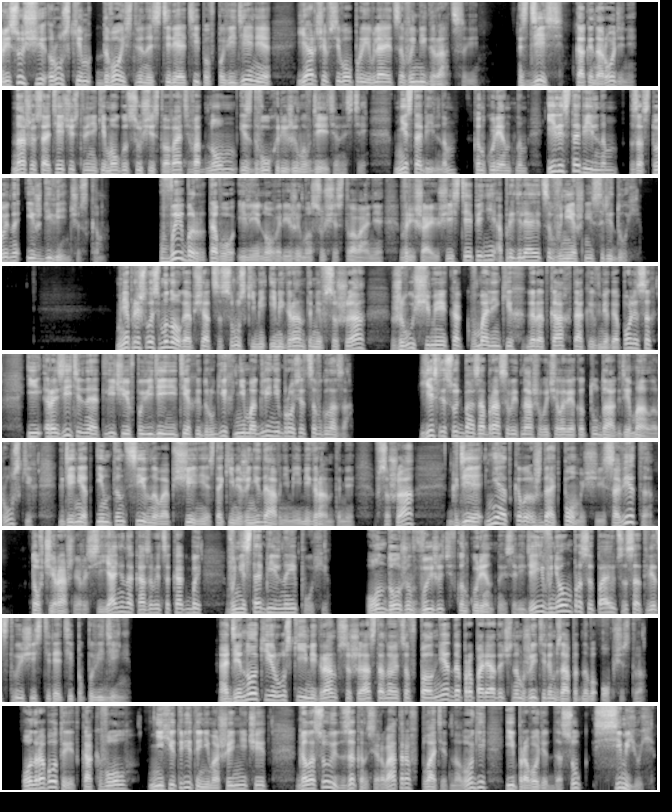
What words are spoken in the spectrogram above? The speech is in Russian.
Присущи русским двойственность стереотипов поведения ярче всего проявляется в эмиграции. Здесь, как и на родине, наши соотечественники могут существовать в одном из двух режимов деятельности – нестабильном, конкурентном или стабильном, застойно-иждивенческом. Выбор того или иного режима существования в решающей степени определяется внешней средой. Мне пришлось много общаться с русскими иммигрантами в США, живущими как в маленьких городках, так и в мегаполисах, и разительные отличия в поведении тех и других не могли не броситься в глаза. Если судьба забрасывает нашего человека туда, где мало русских, где нет интенсивного общения с такими же недавними иммигрантами в США, где не от кого ждать помощи и совета, то вчерашний россиянин оказывается как бы в нестабильной эпохе. Он должен выжить в конкурентной среде, и в нем просыпаются соответствующие стереотипы поведения. Одинокий русский иммигрант в США становится вполне добропорядочным жителем западного общества. Он работает как вол, не хитрит и не мошенничает, голосует за консерваторов, платит налоги и проводит досуг с семьей.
